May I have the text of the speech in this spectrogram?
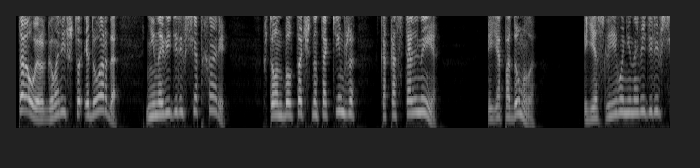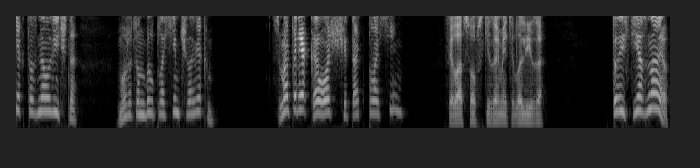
Тауэр говорит, что Эдуарда ненавидели все Тхари, что он был точно таким же, как остальные. И я подумала, если его ненавидели все, кто знал лично, может, он был плохим человеком? — Смотря кого считать плохим, — философски заметила Лиза. — То есть я знаю,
